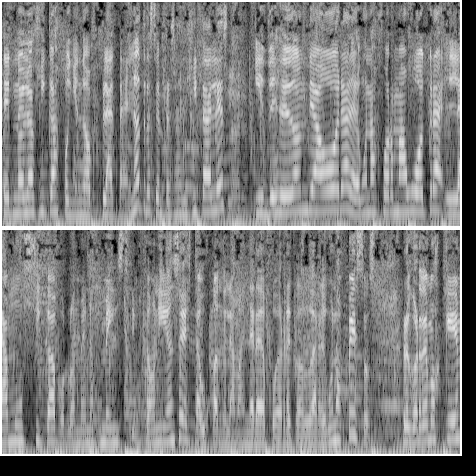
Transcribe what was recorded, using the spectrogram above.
tecnológicas poniendo plata en otras empresas digitales Claro. y desde donde ahora, de alguna forma u otra, la música, por lo menos mainstream estadounidense, está buscando la manera de poder recaudar algunos pesos. Recordemos que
